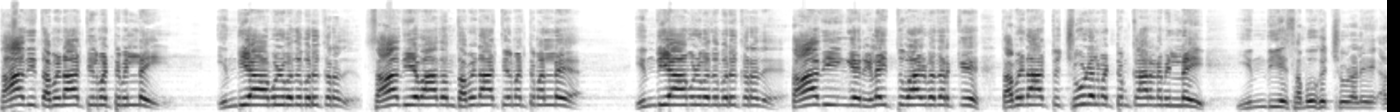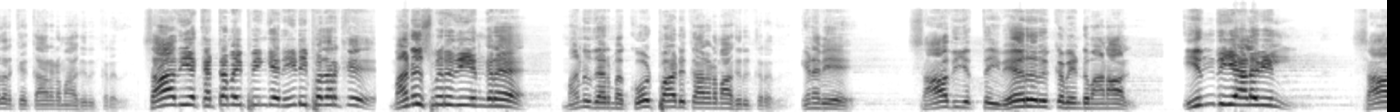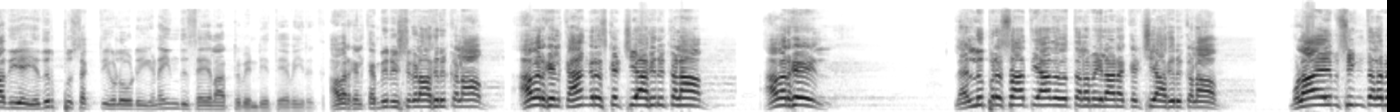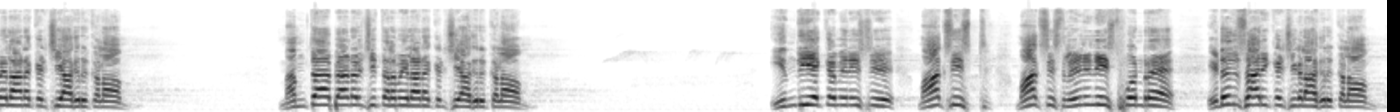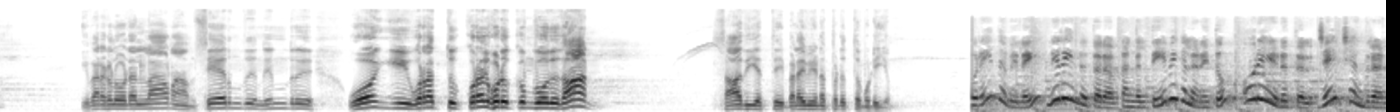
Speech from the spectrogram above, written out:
சாதி தமிழ்நாட்டில் மட்டுமில்லை இந்தியா முழுவதும் இருக்கிறது. சாதியவாதம் தமிழ்நாட்டில் மட்டுமல்ல இந்தியா முழுவதும் இருக்கிறது. சாதி இங்கே நிலைத்து வாழ்வதற்கு தமிழ்நாட்டு சூழல் மட்டும் காரணமில்லை இந்திய சமூக சூழலே அதற்கு காரணமாக இருக்கிறது. சாதிய கட்டமைப்பு இங்கே நீடிப்பதற்கு மனுஸ்மிருதி என்கிற மனு தர்ம கோட்பாடு காரணமாக இருக்கிறது. எனவே சாதியத்தை வேறு இருக்க வேண்டுமானால் இந்திய அளவில் சாதிய எதிர்ப்பு சக்திகளோடு இணைந்து செயலாற்ற வேண்டிய தேவை இருக்கு. அவர்கள் கம்யூனிஸ்டுகளாக இருக்கலாம் அவர்கள் காங்கிரஸ் கட்சியாக இருக்கலாம் அவர்கள் லல்லு பிரசாத் யாதவ் தலைமையிலான கட்சியாக இருக்கலாம் முலாயம் சிங் தலைமையிலான கட்சியாக இருக்கலாம் மம்தா பானர்ஜி தலைமையிலான கட்சியாக இருக்கலாம் இந்திய கம்யூனிஸ்ட் மார்க்சிஸ்ட் மார்க்சிஸ்ட் லெனினிஸ்ட் போன்ற இடதுசாரி கட்சிகளாக இருக்கலாம். இவர்களோடெல்லாம் நாம் சேர்ந்து நின்று ஓங்கி உரத்து குரல் கொடுக்கும் போதுதான் சாதியத்தை பலவீனப்படுத்த முடியும். குறைந்த விலை நிறைந்த தரம். தங்கள் தேவைகள் அனைத்தும் ஒரே இடத்தில். ஜெயச்சந்திரன்.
